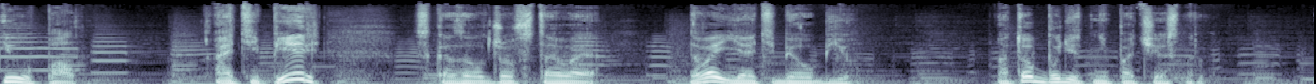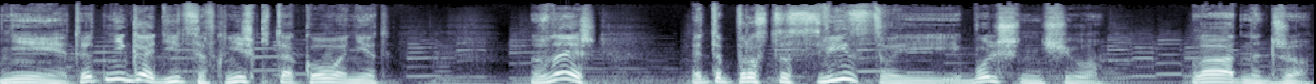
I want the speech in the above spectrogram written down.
и упал. «А теперь», — сказал Джо, вставая, — «давай я тебя убью. А то будет не по-честному». «Нет, это не годится, в книжке такого нет. Ну, знаешь, это просто свинство и больше ничего. Ладно, Джо,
